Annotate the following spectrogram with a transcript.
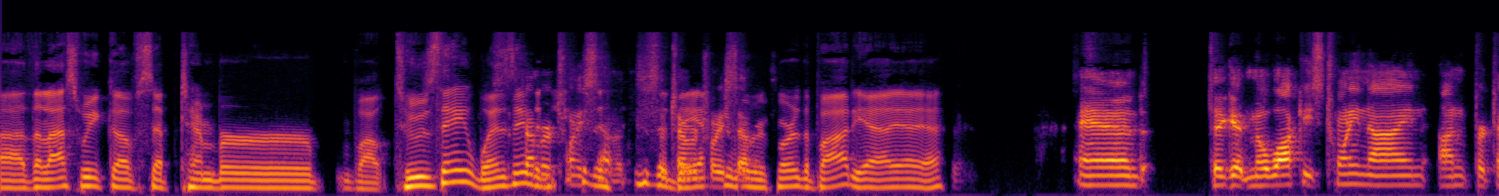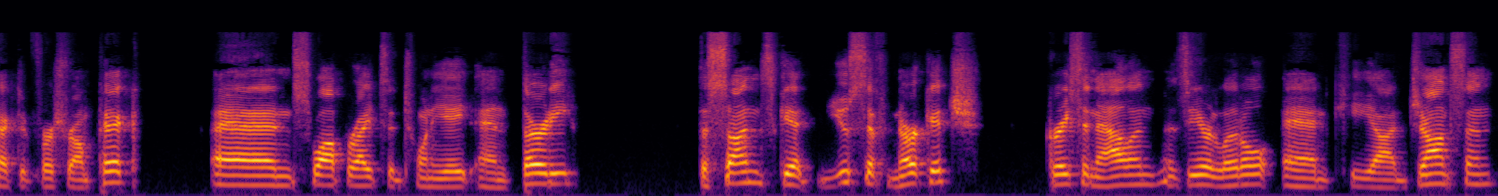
Uh, the last week of September, about Tuesday, Wednesday, September twenty seventh, September twenty seventh. Recorded the pod, yeah, yeah, yeah. And they get Milwaukee's twenty nine unprotected first round pick, and swap rights in twenty eight and thirty. The Suns get Jusuf Nurkic, Grayson Allen, Nassir Little, and Keon Johnson,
